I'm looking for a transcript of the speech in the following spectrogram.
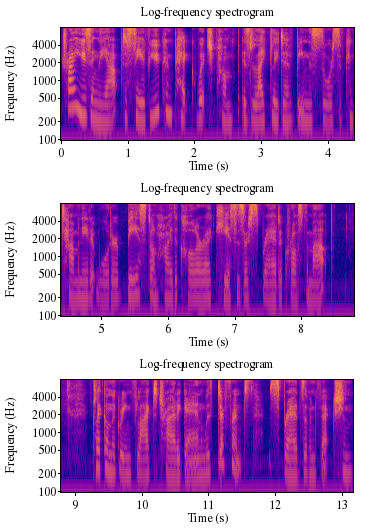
Try using the app to see if you can pick which pump is likely to have been the source of contaminated water based on how the cholera cases are spread across the map. Click on the green flag to try it again with different spreads of infection.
